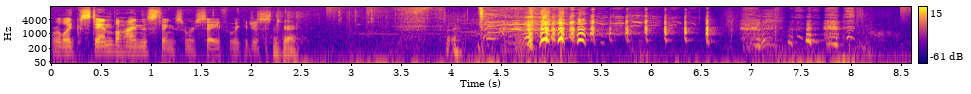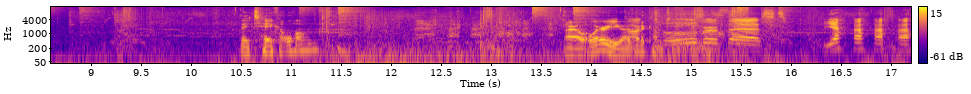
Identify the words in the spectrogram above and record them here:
We're like stand behind this thing so we're safe. We could just. Okay. they take a long time. All right, well, where are you? I gotta come to you. Oktoberfest. Yeah.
